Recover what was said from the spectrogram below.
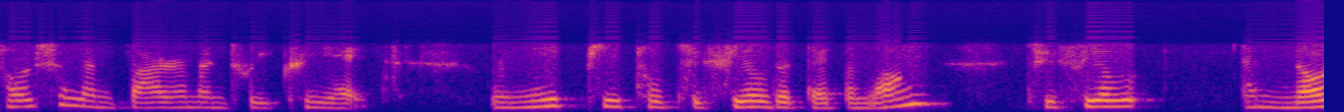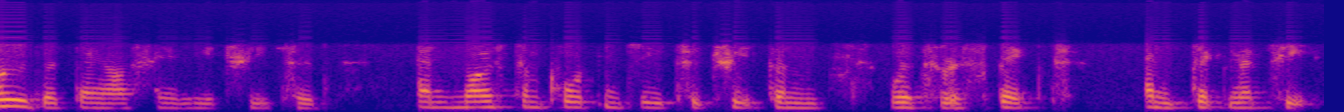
social environment we create. We need people to feel that they belong, to feel and know that they are fairly treated and most importantly, to treat them with respect and dignity.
